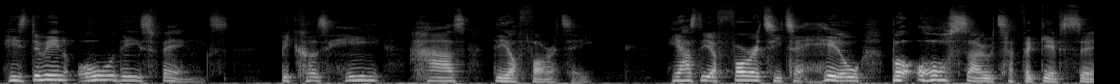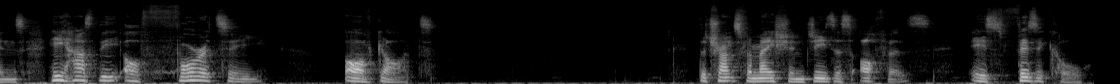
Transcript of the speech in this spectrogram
He's doing all these things because he has the authority. He has the authority to heal, but also to forgive sins. He has the authority of God. The transformation Jesus offers is physical,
